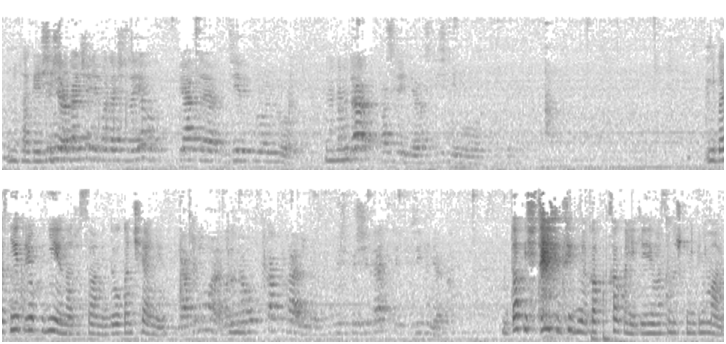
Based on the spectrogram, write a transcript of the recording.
Ну, так, если... Например, окончание подачи заявок 5.9.00. Угу. Когда последнее разъяснение может? Не позднее трех дней у нас же с вами до окончания. Я понимаю, но как правильно посчитать эти дни? Ну так и считайте три дня. Как, как понять? Я вас немножко не понимаю.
